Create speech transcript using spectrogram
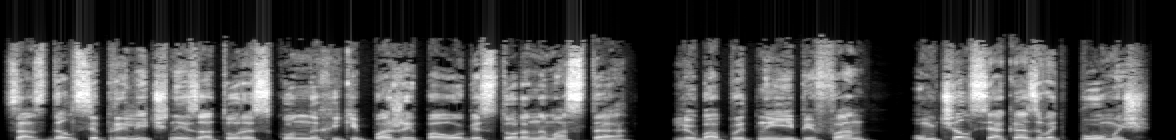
создался приличный затор из конных экипажей по обе стороны моста. Любопытный Епифан умчался оказывать помощь.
